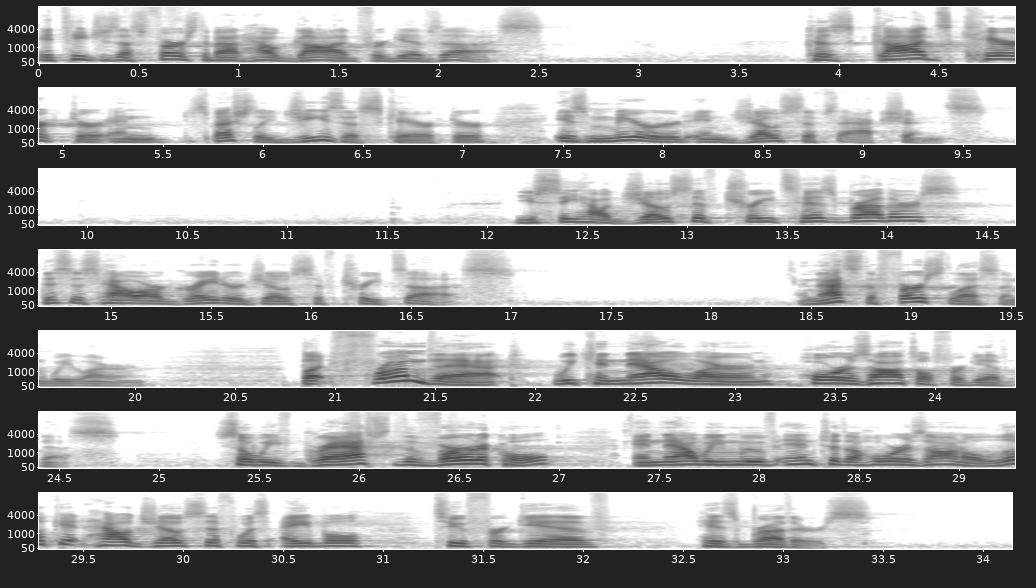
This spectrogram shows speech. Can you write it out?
it teaches us first about how God forgives us. Because God's character, and especially Jesus' character, is mirrored in Joseph's actions. You see how Joseph treats his brothers? This is how our greater Joseph treats us. And that's the first lesson we learn. But from that, we can now learn horizontal forgiveness. So we've grasped the vertical, and now we move into the horizontal. Look at how Joseph was able to forgive his brothers.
